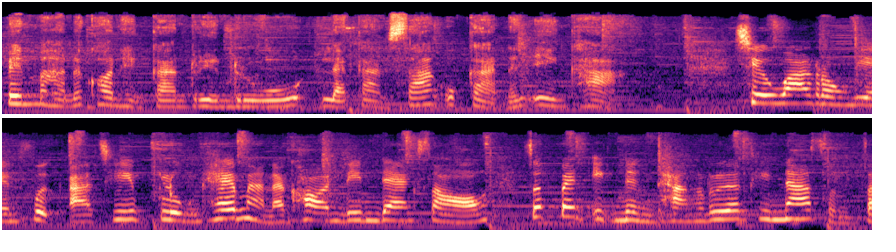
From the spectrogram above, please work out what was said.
เป็นมหานครแห่งการเรียนรู้ และการสร้างโอกาสนั่นเองค่ะ เชื่อว่าโรงเรียนฝึกอาชีพกรุงเทพมหานครดินแดง 2 จะเป็นอีกหนึ่งทางเลือกที่น่าสนใจ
